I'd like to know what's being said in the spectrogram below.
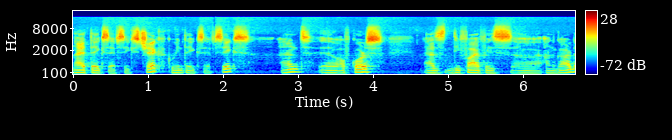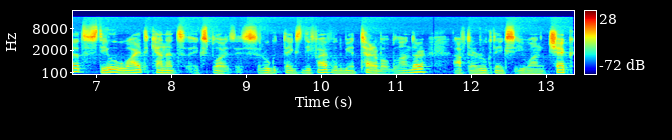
Knight takes f6 check, queen takes f6, and uh, of course as d5 is uh, unguarded, still white cannot exploit this. Rook takes d5 would be a terrible blunder. After rook takes e1 check,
